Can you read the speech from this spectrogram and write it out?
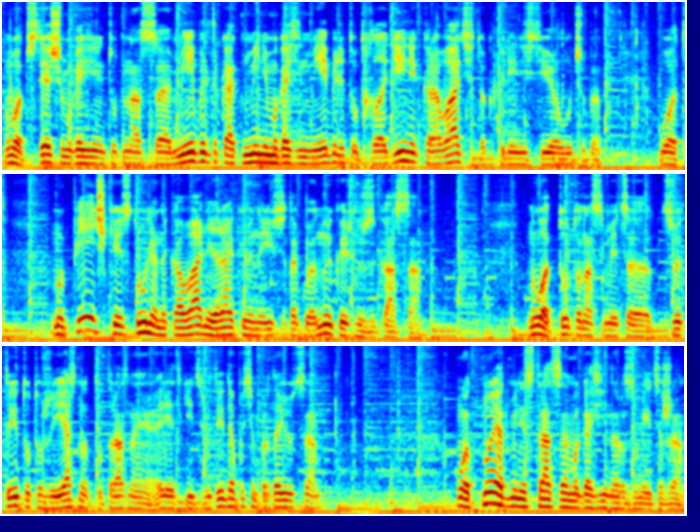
Вот, в следующем магазине тут у нас э, мебель такая, мини-магазин мебели, тут холодильник, кровать, только перенести ее лучше бы. Вот. Ну, печки, стулья, наковальни, раковины и все такое. Ну и, конечно же, касса. Ну вот, тут у нас имеются цветы, тут уже ясно, тут разные редкие цветы, допустим, продаются. Вот, ну и администрация магазина, разумеется же.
